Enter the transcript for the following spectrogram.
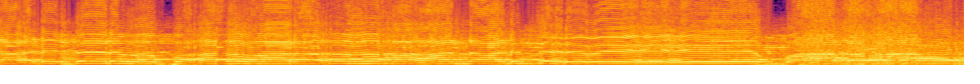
ನಡೆದರುವ ಪಾದವಾರ ನಡೆದರುವೆ ಪಾದವಾರ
